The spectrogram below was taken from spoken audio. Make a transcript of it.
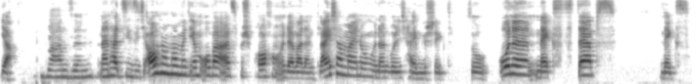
Ja. Wahnsinn. Und dann hat sie sich auch nochmal mit ihrem Oberarzt besprochen und er war dann gleicher Meinung und dann wurde ich heimgeschickt. So, ohne Next Steps, nix.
